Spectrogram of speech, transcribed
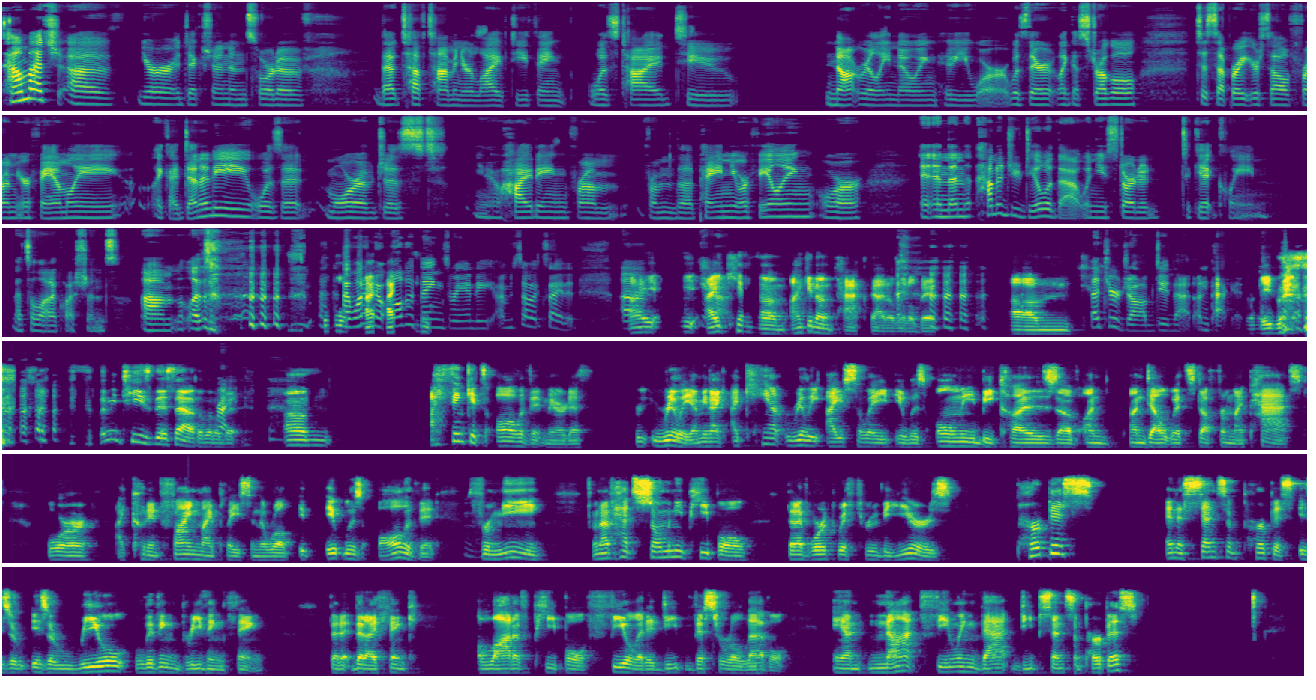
How much of your addiction and sort of that tough time in your life do you think was tied to not really knowing who you were? Was there like a struggle to separate yourself from your family, like identity? Was it more of just, you know, hiding from from the pain you were feeling or and, and then how did you deal with that when you started to get clean? That's a lot of questions. Um, let's. I want to know I, all the things, Randy. I'm so excited. Um, I yeah. I can um I can unpack that a little bit. um, That's your job. Do that. Unpack it. Right, Let me tease this out a little right. bit. Um, I think it's all of it, Meredith. Really, I mean, I, I can't really isolate it was only because of un, undealt with stuff from my past, or I couldn't find my place in the world. It, it was all of it for me, and I've had so many people that I've worked with through the years, purpose and a sense of purpose is a is a real living breathing thing that that I think a lot of people feel at a deep visceral level. And not feeling that deep sense of purpose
